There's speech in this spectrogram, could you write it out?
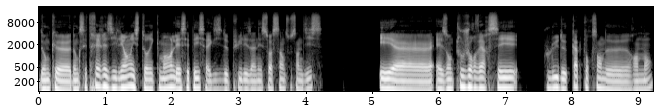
Donc, donc c'est très résilient historiquement. Les SCPI, ça existe depuis les années 60-70. Et euh, elles ont toujours versé plus de 4% de rendement.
